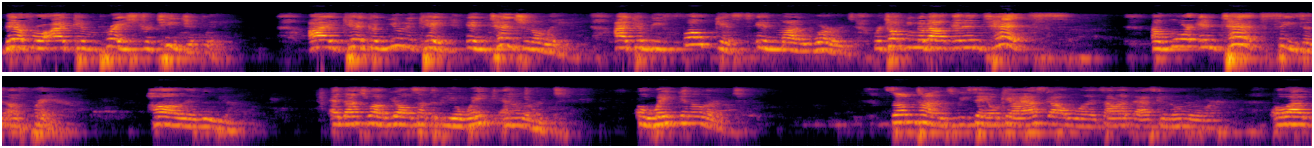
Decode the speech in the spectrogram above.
Therefore, I can pray strategically. I can communicate intentionally. I can be focused in my words. We're talking about an intense a more intense season of prayer. Hallelujah. And that's why we always have to be awake and alert. Awake and alert. Sometimes we say, okay, I asked God once, I don't have to ask him no more. Oh, I,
